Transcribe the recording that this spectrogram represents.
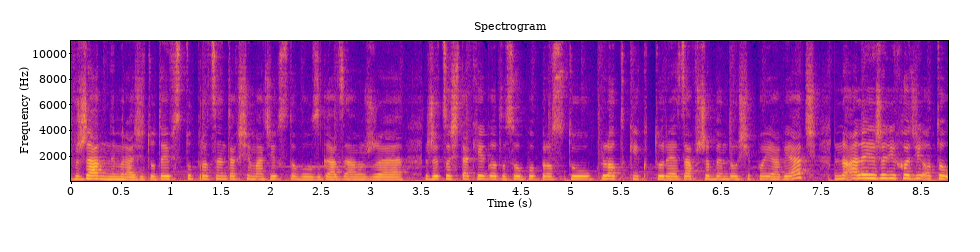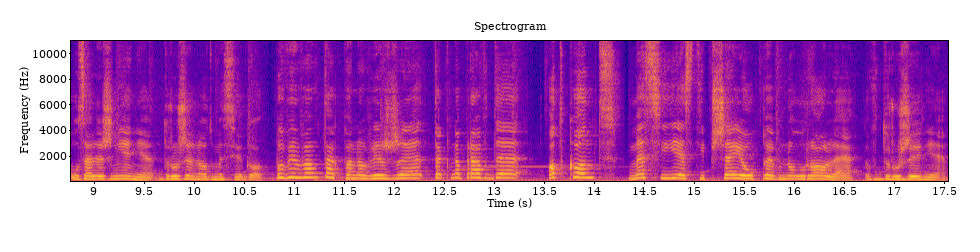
w żadnym razie. Tutaj w 100% się Maciek z Tobą zgadzam, że, że coś takiego to są po prostu plotki, które zawsze będą się pojawiać. No ale jeżeli chodzi o to uzależnienie drużyny od Messiego, powiem Wam tak, panowie, że tak naprawdę Odkąd Messi jest i przejął pewną rolę w drużynie,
